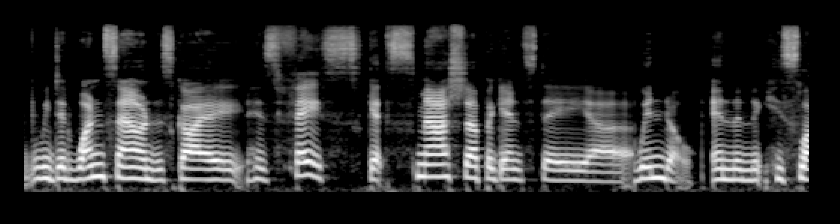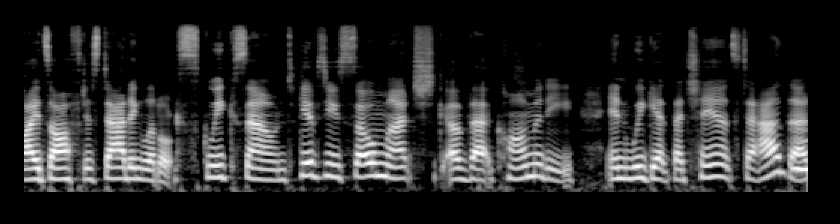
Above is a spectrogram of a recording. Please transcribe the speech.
We did one sound, this guy, his face gets smashed up against a uh, window, and then he slides off, just adding little squeak sound. Gives you so much of that comedy, and we get the chance to add that.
